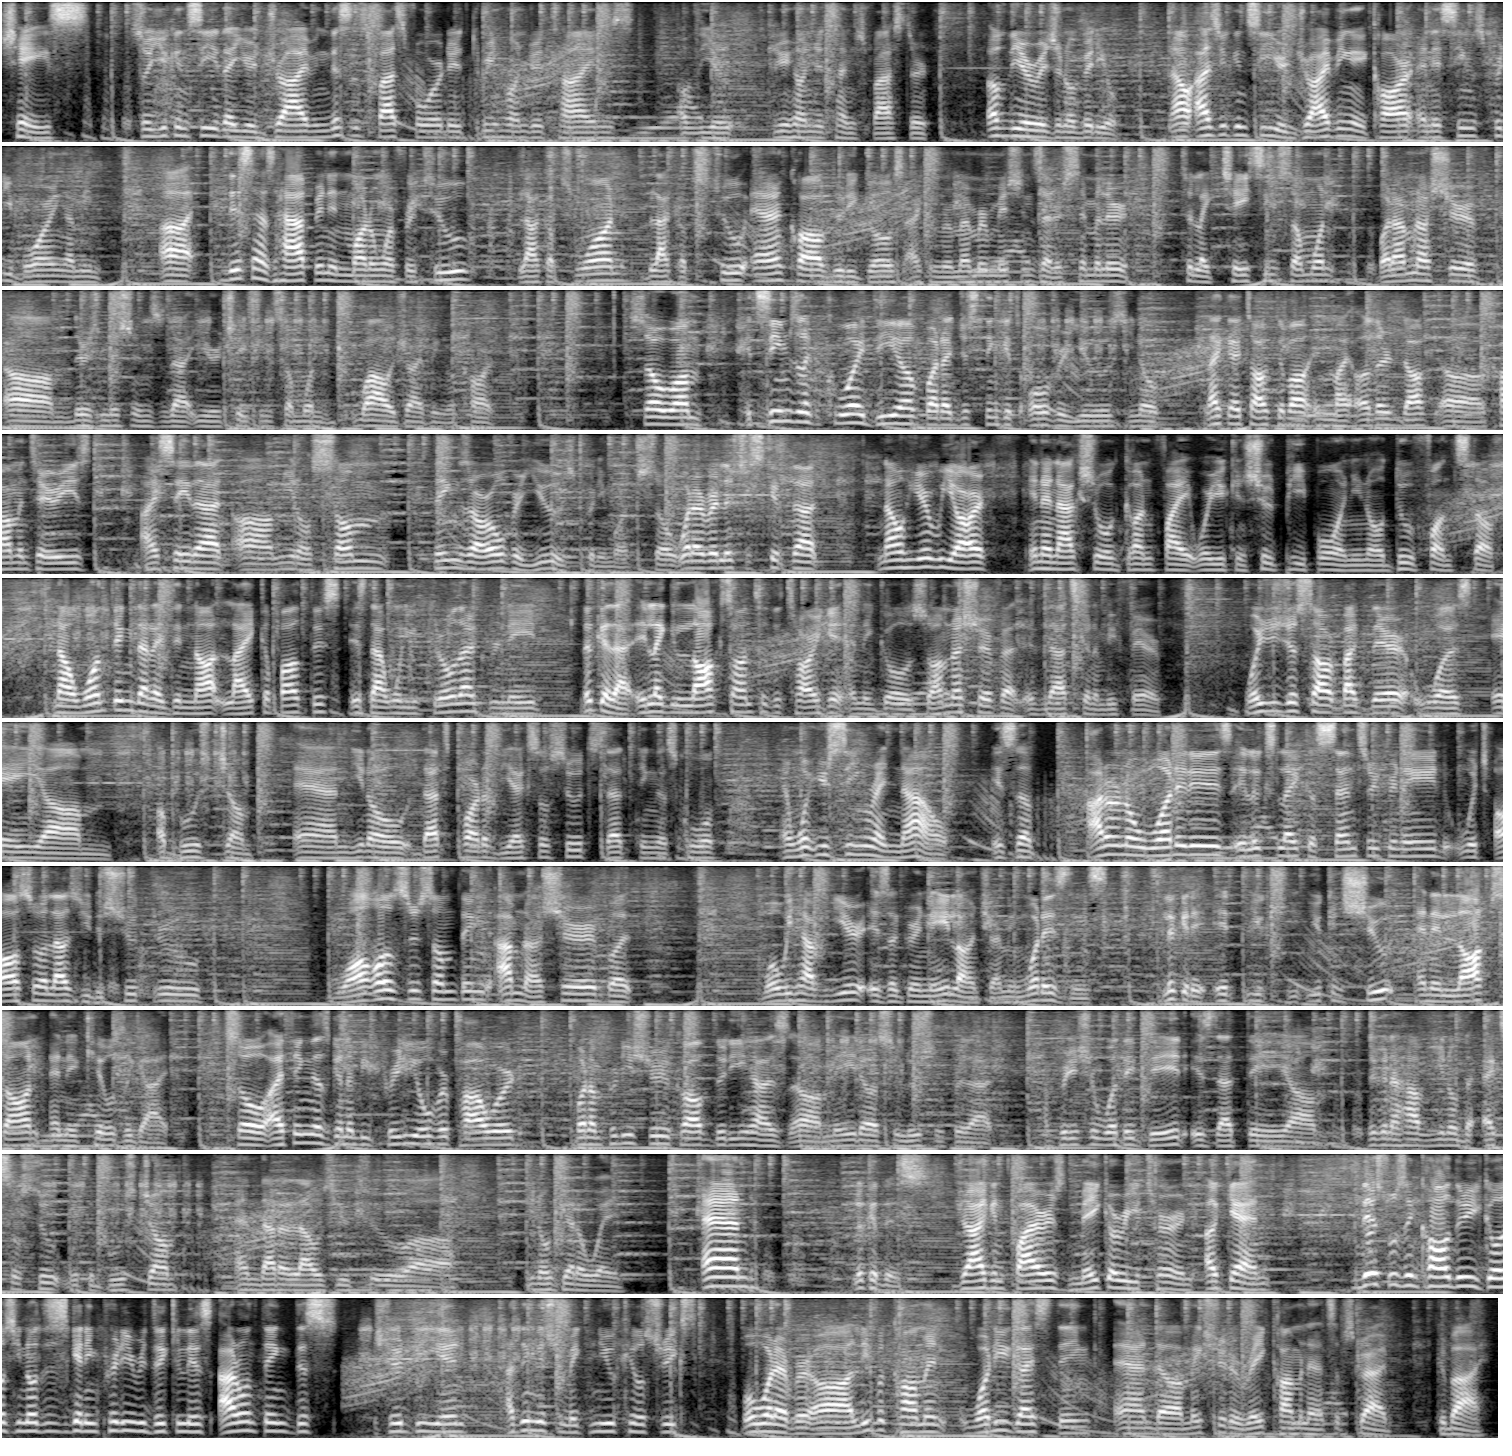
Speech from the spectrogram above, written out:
chase. So you can see that you're driving. This is fast forwarded 300 times of the 300 times faster of the original video. Now as you can see you're driving a car and it seems pretty boring. I mean uh, this has happened in Modern Warfare 2 Black Ops 1, Black Ops 2, and Call of Duty Ghosts. I can remember missions that are similar to like chasing someone, but I'm not sure if um, there's missions that you're chasing someone while driving a car. So um, it seems like a cool idea, but I just think it's overused. You know, like I talked about in my other doc uh, commentaries, I say that um, you know some things are overused pretty much. So whatever, let's just skip that. Now here we are in an actual gunfight where you can shoot people and you know do fun stuff. Now one thing that i did not like about this is that when you throw that grenade look at that. It like locks onto the target and it goes. So i'm not sure if, that, if that's gonna be fair. What you just saw back there was a um a boost jump. And you know that's part of the exosuits. That thing that's cool. And what you're seeing right now is a I don't know what it is. It looks like a sensor grenade which also allows you to shoot through walls or something? I'm not sure but what we have here is a grenade launcher. I mean what is this? Look at it. It you you can shoot and it locks on and it kills the guy. So i think that's gonna be pretty overpowered but i'm pretty sure call of duty has uh, made a solution for that. I'm pretty sure what they did is that they um, they're gonna have you know the exosuit with the boost jump and that allows you to uh, you know get away. And look at this. Dragonfires make a return again this was in Call of Duty Ghosts. You know, this is getting pretty ridiculous. I don't think this should be in. I think this should make new kill streaks. But whatever. Uh, leave a comment. What do you guys think? And uh, make sure to rate, comment, and subscribe. Goodbye.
